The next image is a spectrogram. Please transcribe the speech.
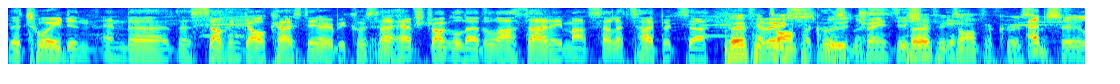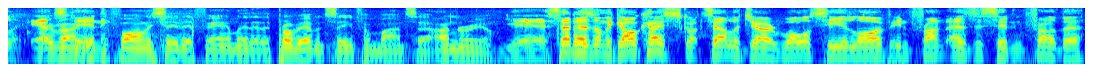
the Tweed and, and the, the southern Gold Coast area because they have struggled over the last 18 months. So let's hope it's a, a Perfect very time for smooth Christmas. transition. Perfect Yeah, time for Christmas. Absolutely. Everyone get to finally see their family that they probably haven't seen for months. So unreal. Yeah, Saturdays on the Gold Coast. Scott Sattler, Jared Wallace here live in front, as I said, in front of the,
